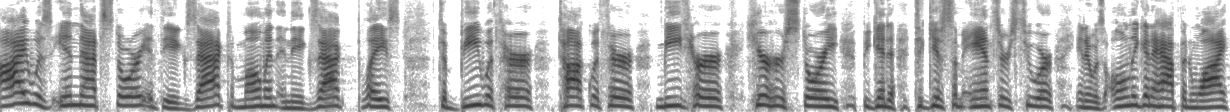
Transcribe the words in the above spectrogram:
I was in that story at the exact moment, in the exact place to be with her, talk with her, meet her, hear her story, begin to, to give some answers to her. And it was only going to happen. Why?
